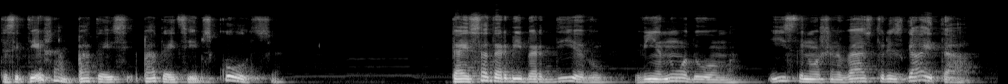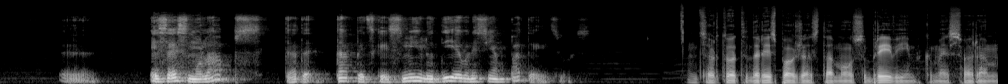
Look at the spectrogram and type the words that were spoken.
Tas ir tiešām pateic, pateicības kults. Tā ir sadarbība ar Dievu, viņa nodoma, īstenošana vēstures gaitā. Es esmu labs, tāpēc, ka es mīlu Dievu un es viņam pateicos. Un ar to tad arī izpaužās tā mūsu brīvība, ka mēs varam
